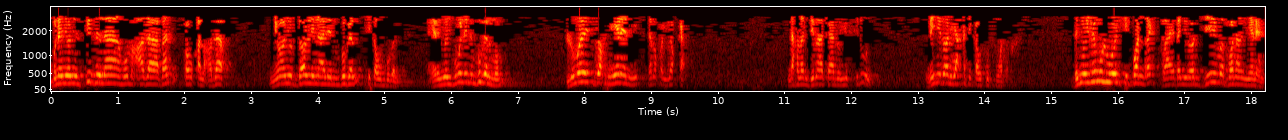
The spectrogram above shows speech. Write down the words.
mu ne ñooñu zidnaahum azaban fawqa al azab ñooñu dolli naa leen mbugal ci kaw mbugal nee na ñooñu bu ma leen mbugal moom lu may jox ñeneen ñi dama koy yokkat ndax lan bima kaanu yufsiduun li ñu doon yàq ci kaw suuf moo tax dañoo yëmul woon ci bon rek waaye dañu doon jéem a bonal ñeneen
